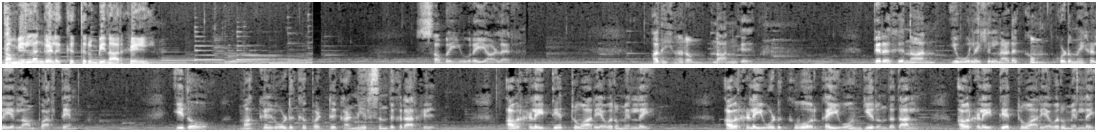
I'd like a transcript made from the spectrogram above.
தம் இல்லங்களுக்கு திரும்பினார்கள். சபை உரையாளர். அதிகாரம் நான்கு. பிறகு நான் இவ்வுலகில் நடக்கும் கொடுமைகளை எல்லாம் பார்த்தேன். இதோ மக்கள் ஒடுக்கப்பட்டு கண்ணீர் சிந்துகிறார்கள். அவர்களை தேற்றுவார் எவரும் இல்லை. அவர்களை ஒடுக்குவோர் கை ஓங்கியிருந்ததால் அவர்களை தேற்றுவார் எவரும் இல்லை.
